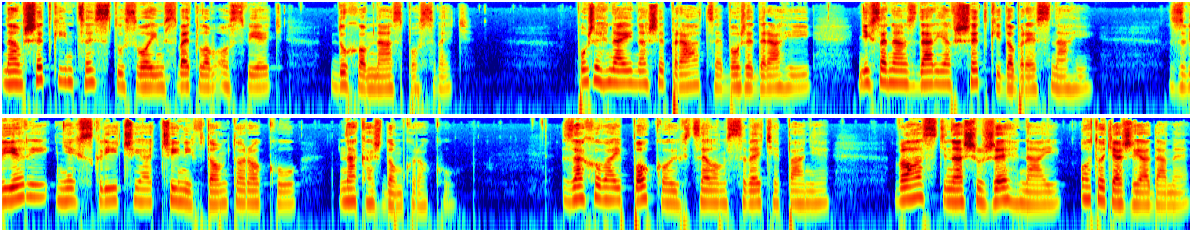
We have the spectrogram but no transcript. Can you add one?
Nám všetkým cestu svojim svetlom osvieť, duchom nás posveť. Požehnaj naše práce, Bože drahý, nech sa nám zdaria všetky dobré snahy. Z viery nech sklíčia činy v tomto roku, na každom kroku. Zachovaj pokoj v celom svete, pane, vlast našu žehnaj, o to ťa žiadame.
